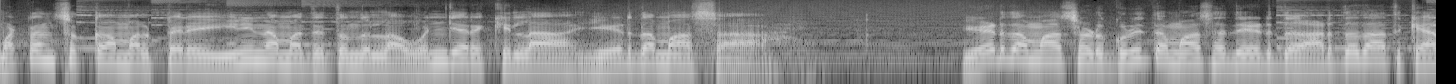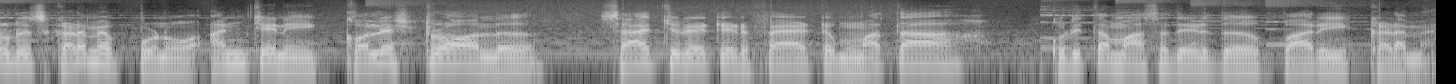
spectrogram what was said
ಮಟನ್ ಸುಕ್ಕ ಮಲ್ಪೆರೆ ಇನಿನ ಮಧ್ಯೆ ತಂದುಲ್ಲ ಒಂಜರ ಕಿಲ್ಲ ಏಡ್ದ ಮಾಸ. ಏಡ್ದ ಮಾಸಡು ಗುರಿತ ಮಾಸದ ಏಡ್ದು ಅರ್ಧದಾತ ಕ್ಯಾಲೋರೀಸ್ ಕಡಿಮೆ ಉಪ್ಪುಣು, ಅಂಚೆನಿ ಕೊಲೆಸ್ಟ್ರಾಲ್, ಸ್ಯಾಚುರೇಟೆಡ್ ಫ್ಯಾಟ್ ಮತ ಕುರಿತ ಮಾಸದ ಹಿಡ್ದು ಭಾರಿ ಕಡಿಮೆ.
